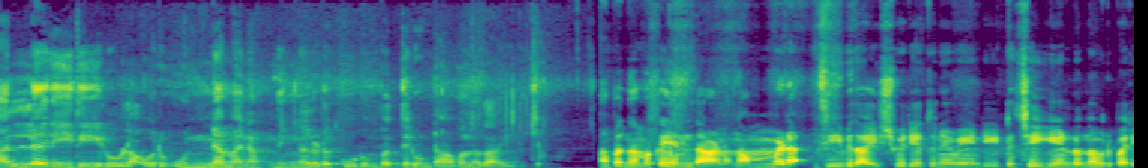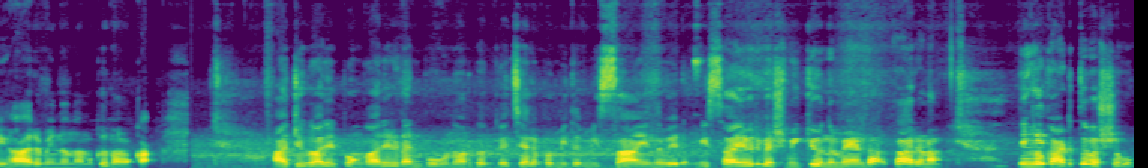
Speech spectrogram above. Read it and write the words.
നല്ല രീതിയിലുള്ള ഒരു ഉന്നമനം നിങ്ങളുടെ കുടുംബത്തിൽ ഉണ്ടാവുന്നതായിരിക്കും. അപ്പം നമുക്ക് എന്താണ് നമ്മുടെ ജീവിത ഐശ്വര്യത്തിന് വേണ്ടിയിട്ട് ചെയ്യേണ്ടുന്ന ഒരു പരിഹാരമെന്ന് നമുക്ക് നോക്കാം. ആറ്റുകാലിൽ പൊങ്കാല ഇടാൻ പോകുന്നവർക്കൊക്കെ ചിലപ്പം ഇത് മിസ്സായെന്ന് വരും. മിസ്സായവർ വിഷമിക്കുകയൊന്നും വേണ്ട. കാരണം നിങ്ങൾക്ക് അടുത്ത വർഷവും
